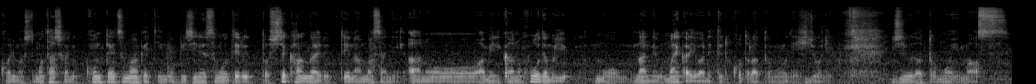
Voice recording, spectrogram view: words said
わかりました、まあ、確かにコンテンツマーケティングをビジネスモデルとして考えるっていうのはまさにあのアメリカの方でももう何年も前から言われていることだと思うので非常に重要だと思います。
